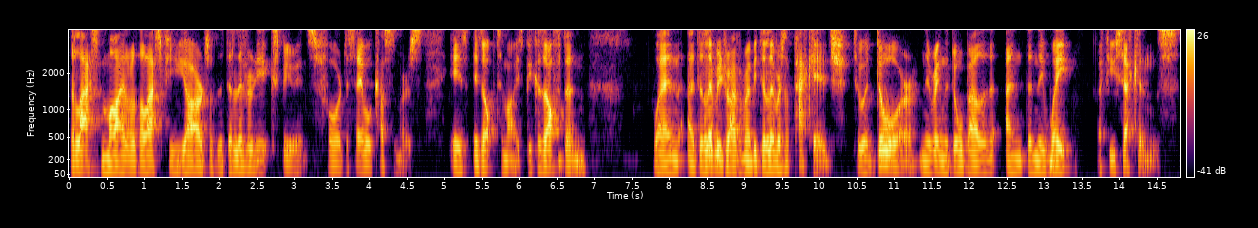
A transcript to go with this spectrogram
the last mile or the last few yards of the delivery experience for disabled customers is is optimized. Because often when a delivery driver maybe delivers a package to a door and they ring the doorbell and, and then they wait a few seconds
